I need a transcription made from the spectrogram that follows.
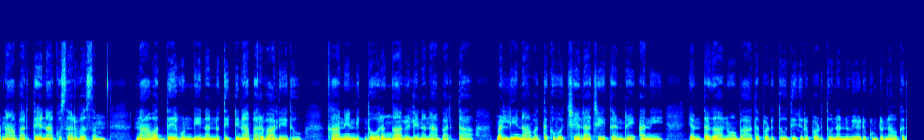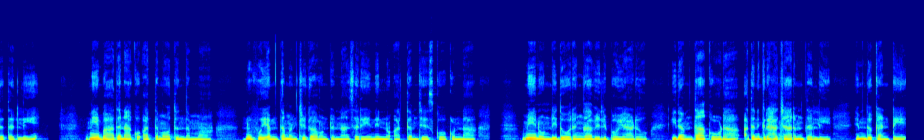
నా భర్తే నాకు సర్వస్వం. నా వద్దే ఉండి నన్ను తిట్టినా పర్వాలేదు. కానీ దూరంగా వెళ్ళిన నా భర్త మళ్ళీ నా వద్దకు వచ్చేలా చేతండ్రి అని ఎంతగానో బాధపడుతూ దిగులు పడుతూ నన్ను వేడుకుంటున్నావు కదా తల్లి? నీ బాధ నాకు అర్థమవుతుందమ్మా. నువ్వు ఎంత మంచిగా ఉంటున్నా సరే నిన్ను అర్థం చేసుకోకుండా మీ నుండి దూరంగా వెళ్ళిపోయాడు. ఇదంతా కూడా అతని గ్రహచారం తల్లి. ఎందుకంటే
